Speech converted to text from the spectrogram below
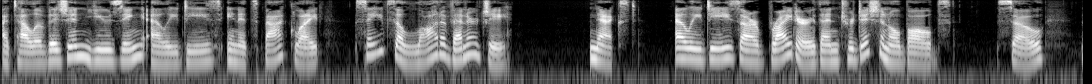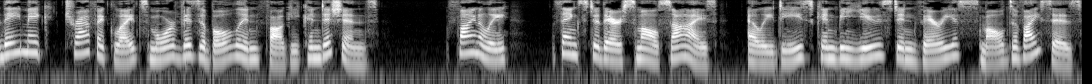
a television using LEDs in its backlight saves a lot of energy. Next, LEDs are brighter than traditional bulbs, so they make traffic lights more visible in foggy conditions. Finally, thanks to their small size, LEDs can be used in various small devices.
